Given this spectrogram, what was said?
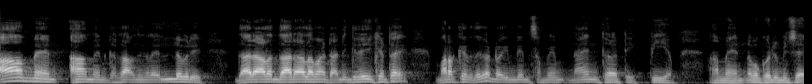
ആമേൻ. ആമേൻ. കഥാവ് നിങ്ങളെല്ലാവരെയും ധാരാളം ധാരാളമായിട്ട് അനുഗ്രഹിക്കട്ടെ. മറക്കരുത് കേട്ടോ. ഇന്ത്യൻ സമയം നയൻ തേർട്ടി പി എം ആമേൻ. നമുക്ക് ഒരുമിച്ച്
